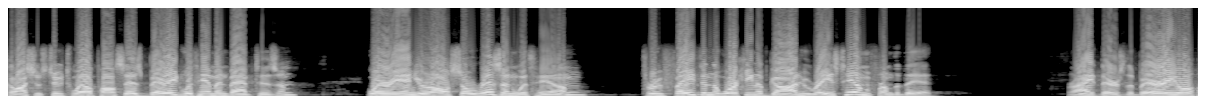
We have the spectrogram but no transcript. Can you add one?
Colossians 2:12 Paul says, "Buried with him in baptism, wherein you're also risen with him through faith in the working of God who raised him from the dead." Right? There's the burial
